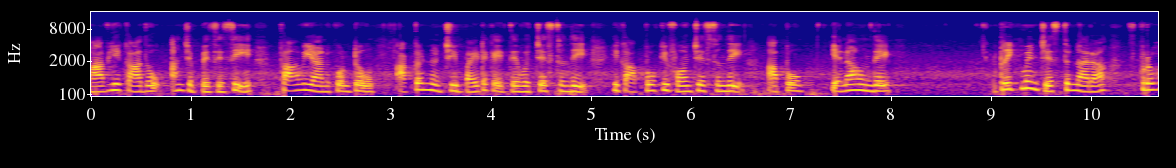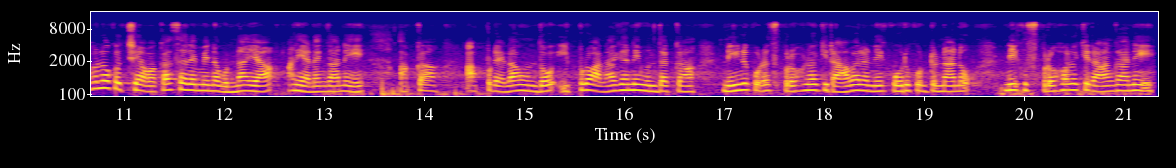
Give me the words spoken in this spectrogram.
కావ్య కాదు అని చెప్పేసేసి కావ్య అనుకుంటూ అక్కడి నుంచి బయటకైతే వచ్చేస్తుంది. ఇక అప్పుకి ఫోన్ చేస్తుంది. అప్పు ఎలా ఉంది? ట్రీట్మెంట్ చేస్తున్నారా? స్పృహలోకి వచ్చే అవకాశాలు ఏమైనా ఉన్నాయా? అని అనగానే అక్క అప్పుడు ఎలా ఉందో ఇప్పుడు అలాగనే ఉందక్క. నేను కూడా స్పృహలోకి రావాలని కోరుకుంటున్నాను. నీకు స్పృహలోకి రాగానే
